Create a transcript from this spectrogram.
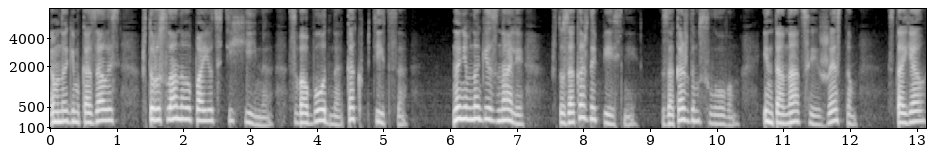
Многим казалось, что Русланова поет стихийно, свободно, как птица, но немногие знали, что за каждой песней, за каждым словом, интонацией, жестом стоял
